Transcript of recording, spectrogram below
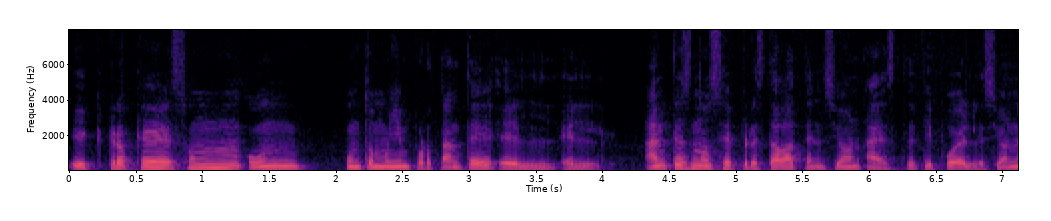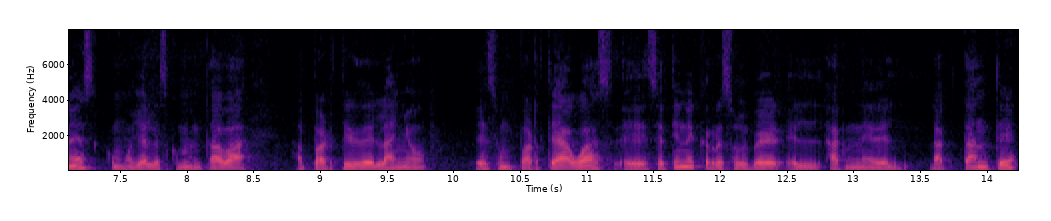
Creo que es un, punto muy importante antes no se prestaba atención a este tipo de lesiones, como ya les comentaba, a partir del año es un parteaguas, eh, se tiene que resolver el acné del lactante.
